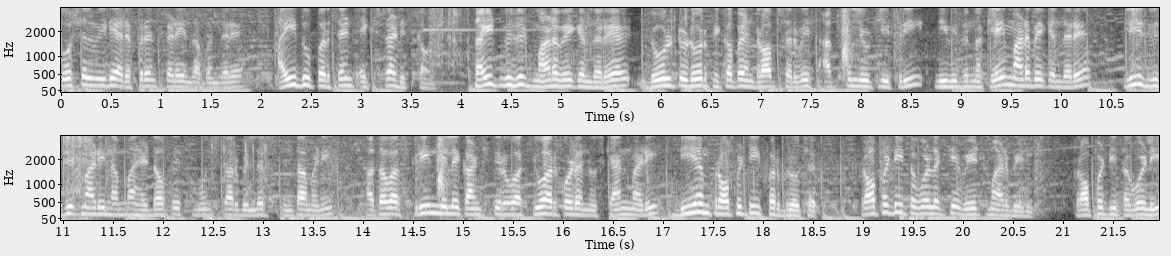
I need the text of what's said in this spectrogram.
ಸೋಷಿಯಲ್ ಮೀಡಿಯಾ ರೆಫರೆನ್ಸ್ ಕಡೆಯಿಂದ ಬಂದರೆ ಐದು percent extra discount site visit ಮಾಡಬೇಕೆಂದರೆ door to door pickup and drop service absolutely free ನೀವು ಇದನ್ನು ಕ್ಲೇಮ್ ಮಾಡಬೇಕೆಂದರೆ ಪ್ಲೀಸ್ ವಿಸಿಟ್ ಮಾಡಿ ನಮ್ಮ head office moon star builders Chintamani ಅಥವಾ ಸ್ಕ್ರೀನ್ ಮೇಲೆ ಕಾಣಿಸ್ತಿರುವ ಕ್ಯೂ ಆರ್ ಕೋಡನ್ನು ಸ್ಕ್ಯಾನ್ ಮಾಡಿ D M property for brochure property ತಗೊಳ್ಳೋಕ್ಕೆ ವೇಟ್ ಮಾಡಬೇಡಿ. ಪ್ರಾಪರ್ಟಿ ತಗೊಳ್ಳಿ,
